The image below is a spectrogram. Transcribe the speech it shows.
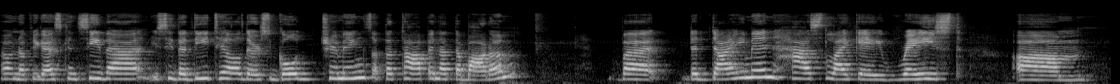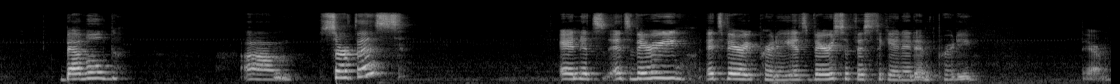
I don't know if you guys can see that you see the detail there's gold trimmings at the top and at the bottom but the diamond has like a raised um, beveled um, surface. And it's it's very it's very pretty. It's very sophisticated and pretty. There.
